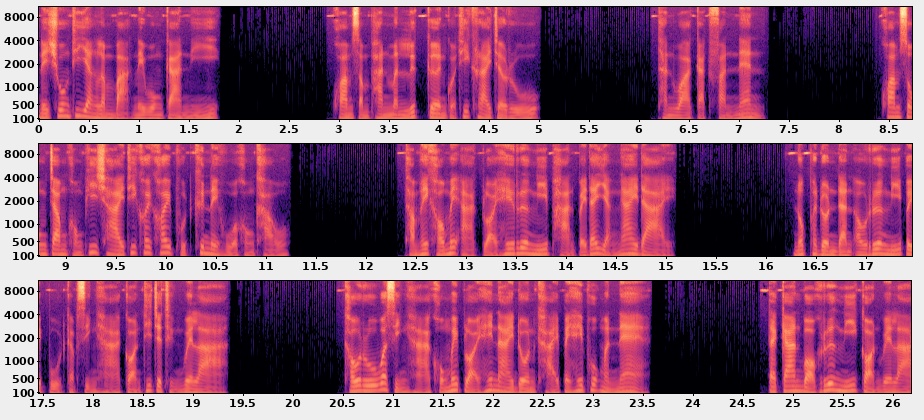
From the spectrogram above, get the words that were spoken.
ในช่วงที่ยังลำบากในวงการนี้ ความสัมพันธ์มันลึกเกินกว่าที่ใครจะรู้ ธันวากัดฟันแน่น ความทรงจำของพี่ชายที่ค่อยๆ ผุดขึ้นในหัวของเขาทำให้เขาไม่อาจปล่อยให้เรื่องนี้ผ่านไปได้อย่างง่ายดายนพดลดันเอาเรื่องนี้ไปปูดกับสิงหาก่อนที่จะถึงเวลา เขารู้ว่าสิงหาคงไม่ปล่อยให้นายโดนขายไปให้พวกมันแน่ แต่การบอกเรื่องนี้ก่อนเวลา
